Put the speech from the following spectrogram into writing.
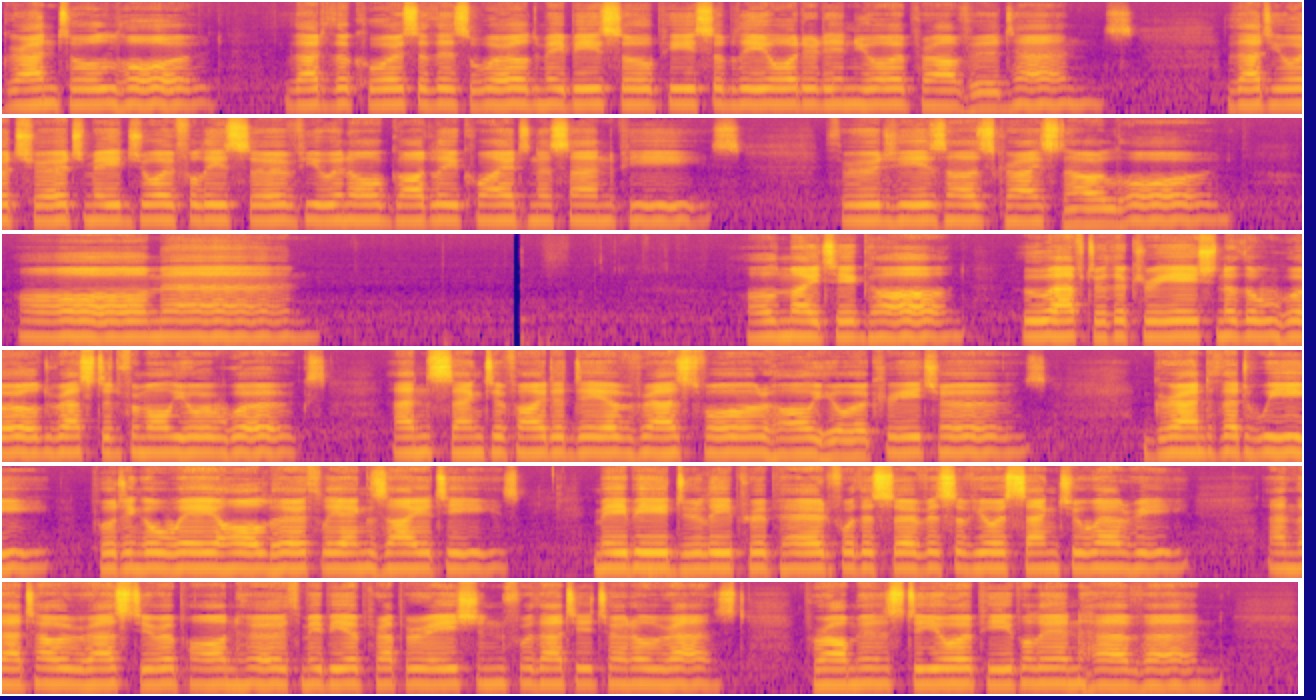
Grant, O Lord, that the course of this world may be so peaceably ordered in your providence, that your church may joyfully serve you in all godly quietness and peace, through Jesus Christ our Lord. Amen. Almighty God, who after the creation of the world rested from all your works, and sanctified a day of rest for all your creatures. Grant that we, putting away all earthly anxieties, may be duly prepared for the service of your sanctuary, and that our rest here upon earth may be a preparation for that eternal rest promised to your people in heaven.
